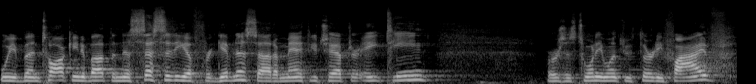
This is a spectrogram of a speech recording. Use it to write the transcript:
We've been talking about the necessity of forgiveness out of Matthew chapter 18, verses 21 through 35.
